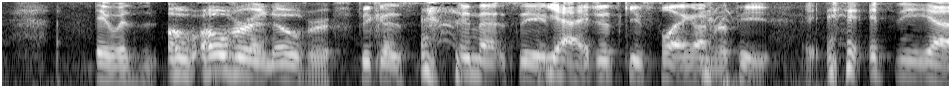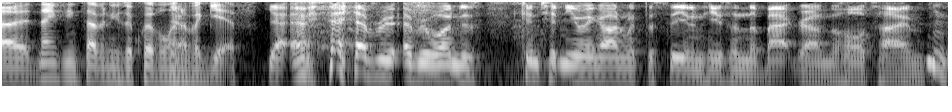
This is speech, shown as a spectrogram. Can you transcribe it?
It was o- over and over because in that scene, Yeah. it just keeps playing on repeat. it's the uh, 1970s equivalent Yeah. of a GIF. Yeah, every everyone is continuing on with the scene, and he's in the background the whole time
